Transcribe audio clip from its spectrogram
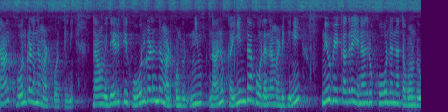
ನಾಲ್ಕು ಹೋಲ್ಗಳನ್ನು ಮಾಡ್ಕೊಳ್ತೀನಿ. ನಾವು ಇದೇ ರೀತಿ ಹೋಲ್ಗಳನ್ನು ಮಾಡಿಕೊಂಡು ನೀವು, ನಾನು ಕೈಯಿಂದ ಹೋಲನ್ನು ಮಾಡಿದ್ದೀನಿ. ನೀವು ಬೇಕಾದರೆ ಏನಾದರೂ ಕೋಲನ್ನು ತಗೊಂಡು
